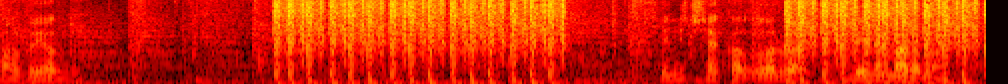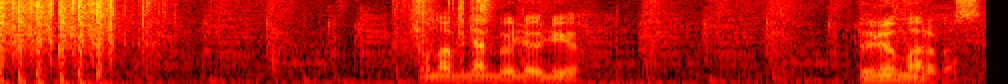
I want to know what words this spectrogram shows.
Arabayı aldı. Seni çakal. O araba benim arabam. Ona binen böyle ölüyor. Ölüm arabası.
